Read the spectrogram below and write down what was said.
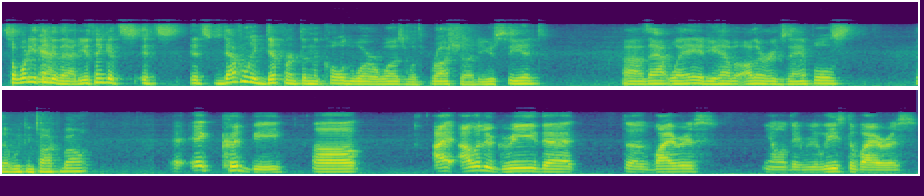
so what do you think of that? Do you think it's it's it's definitely different than the Cold War was with Russia? Do you see it uh, that way? Do you have other examples that we can talk about? It could be. Uh, I I would agree that the virus, you know, they released the virus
